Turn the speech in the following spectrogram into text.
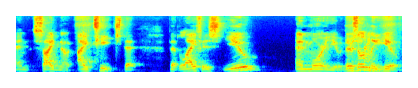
and side note, I teach that that life is you and more you. There's only you.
